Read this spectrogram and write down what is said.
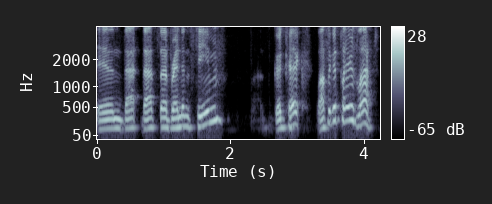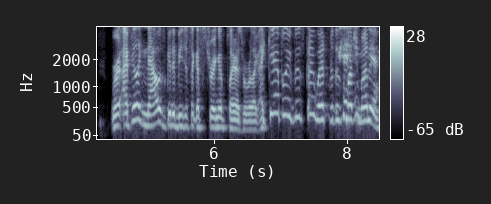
and that that's uh, Brendan's team. Good pick. Lots of good players left. Where I feel like now is going to be just like a string of players where we're like, I can't believe this guy went for this much money. Yeah.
